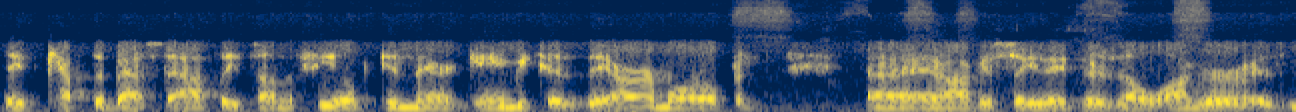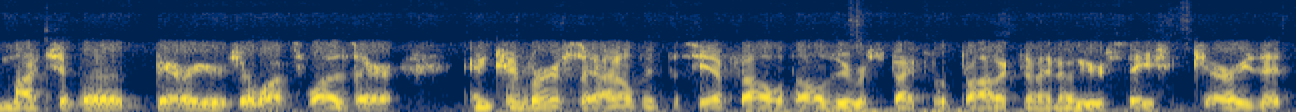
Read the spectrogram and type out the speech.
They've kept the best athletes on the field in their game because they are more open. Uh, and obviously, they, there's no longer as much of a barrier as once was there. And conversely, I don't think the CFL, with all due respect to the product, and I know your station carries it,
